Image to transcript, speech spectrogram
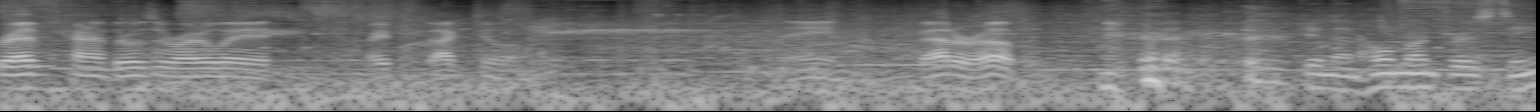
Rev kind of throws it right away, right back to him. Dang, batter up. Getting that home run for his team.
